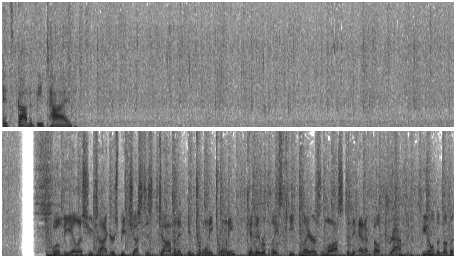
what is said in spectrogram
it's gotta be Tide. Will the LSU Tigers be just as dominant in 2020? Can they replace key players lost to the NFL draft and field another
